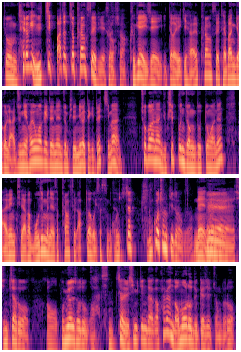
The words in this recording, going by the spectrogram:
좀 체력이 일찍 빠졌죠 프랑스에 비해서 그렇죠. 그게 이제 이따가 얘기할 프랑스의 대반격을 나중에 허용하게 되는 좀 빌미가 되기도 했지만 초반 한 60분 정도 동안은 아르헨티나가 모든 면에서 프랑스를 압도하고 있었습니다. 거의 진짜 죽을 것처럼 뛰더라고요. 네네. 네, 진짜로 어, 보면서도 와 진짜 열심히 뛴다가 화면 너머로 느껴질 정도로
